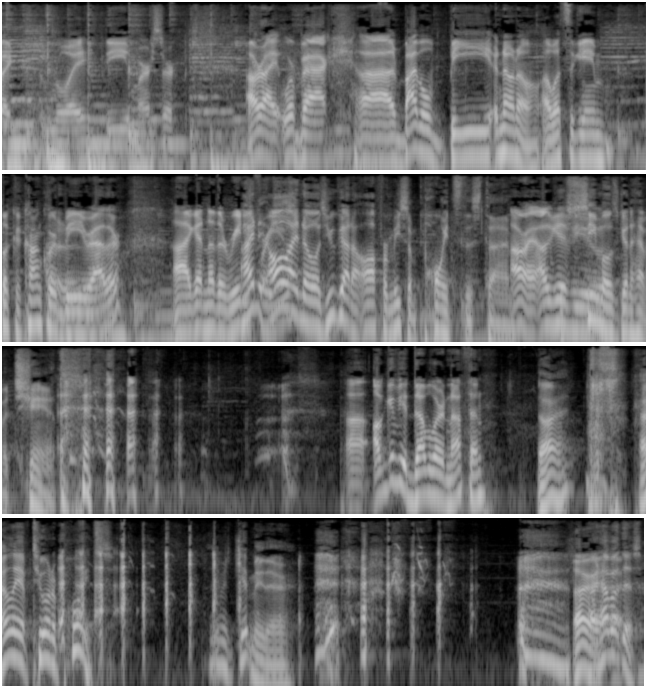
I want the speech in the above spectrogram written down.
like Roy D. Mercer. All right, we're back. Uh, Bible B. No, no. Uh, what's the game? Book of Concord B. don't Rather. Uh, I got another reading I, for all you. I know is you got to offer me some points this time. All right, I'll give If you- Simo's going to have a chance. uh, I'll give you a double or nothing. All right. I only have 200 points. Didn't even get me there. All right. How about this?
